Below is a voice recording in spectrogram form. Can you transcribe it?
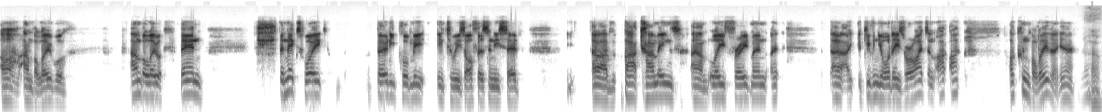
Oh, unbelievable. Unbelievable. Then the next week, Bernie pulled me into his office and he said, um, Bart Cummings, um, Lee Freedman, uh, uh, giving you all these rides. And I, I, I couldn't believe it. Yeah. Oh,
